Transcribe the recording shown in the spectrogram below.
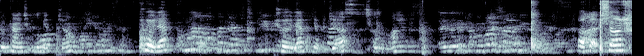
Bir tane çalım yapacağım. Şöyle. Şöyle yapacağız çalımı. Arkadaşlar.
